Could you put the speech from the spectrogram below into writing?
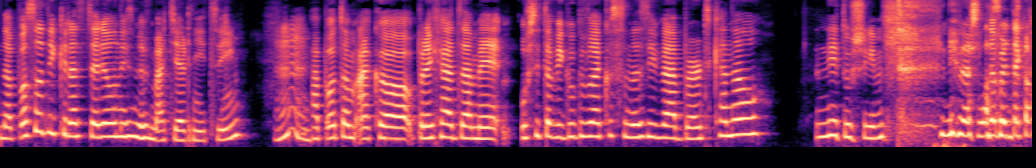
No posledný krát sterilný sme v maternici. Mm. A potom ako prechádzame, už si to vygooglila, ako sa nazýva Bird Canal? Netuším. Nenašla Dobre, som tak to.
